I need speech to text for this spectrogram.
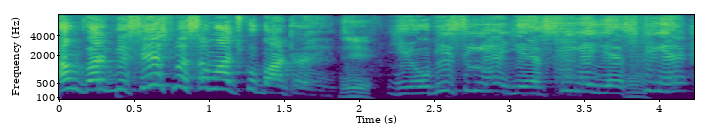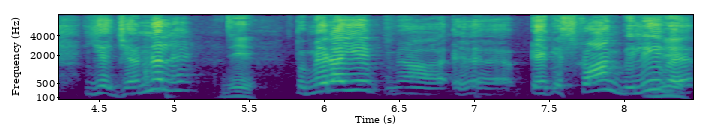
हम वर्ग विशेष में समाज को बांट रहे हैं। ये ओबीसी है ये एससी है ये एसटी है ये जनरल है। जी। तो मेरा ये एक स्ट्रांग बिलीव है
